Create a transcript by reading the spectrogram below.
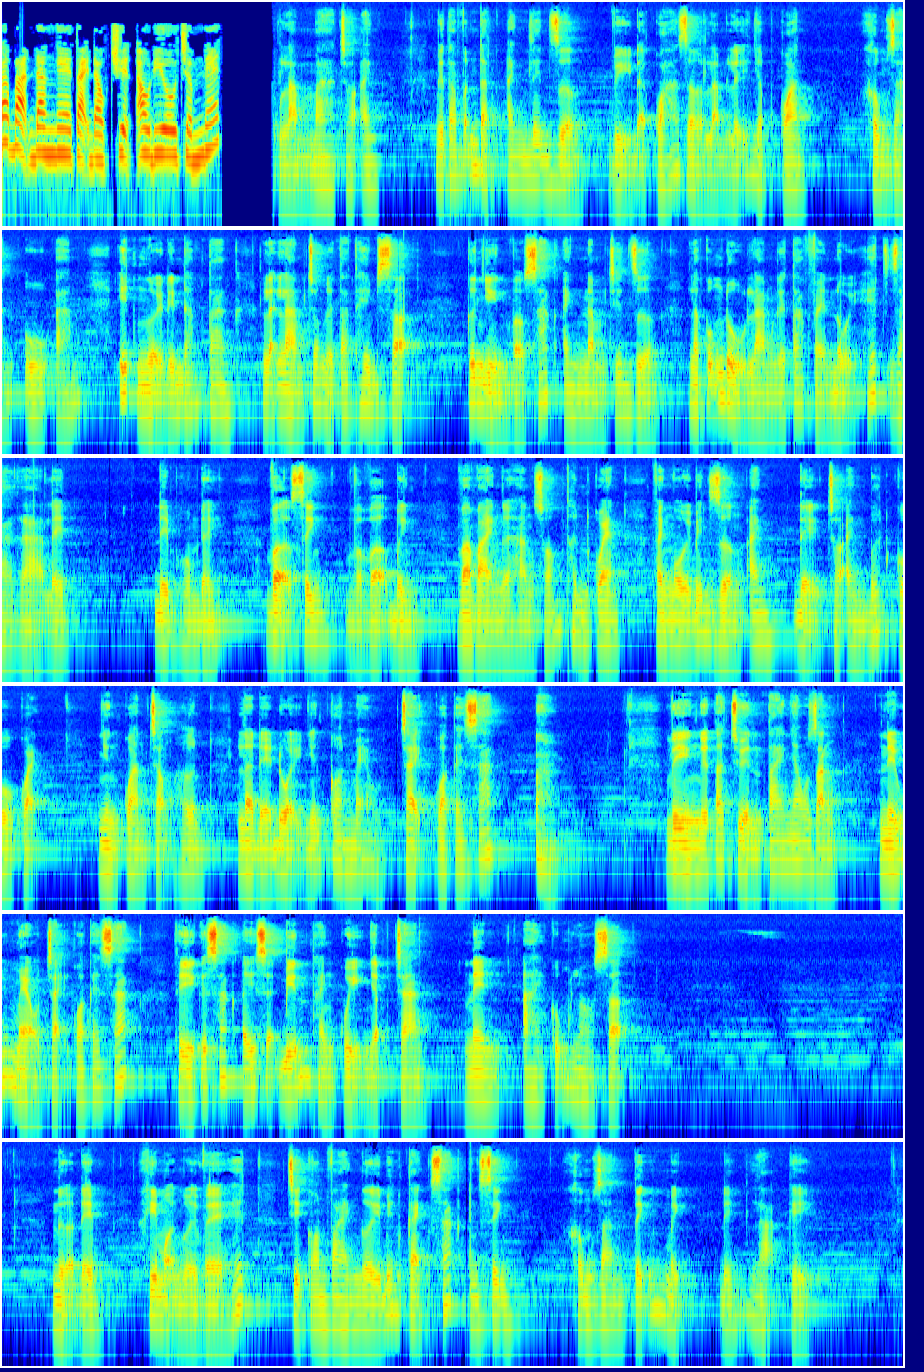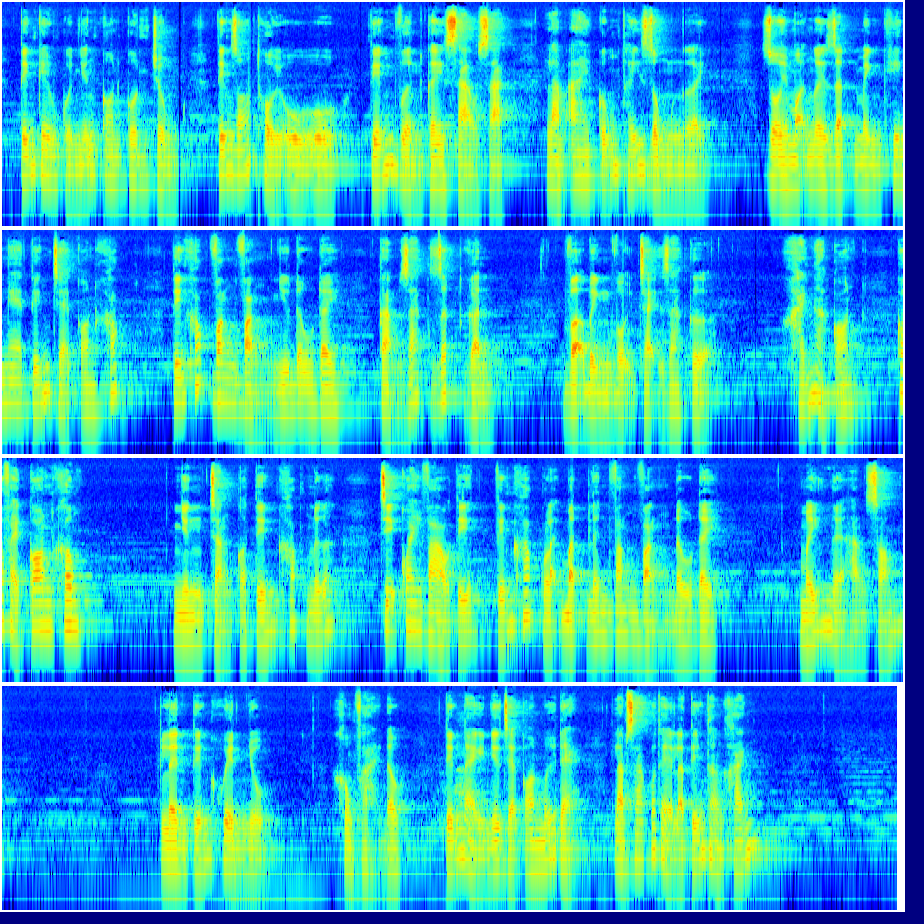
Các bạn đang nghe tại đọc audio net Làm ma cho anh. Người ta vẫn đặt anh lên giường vì đã quá giờ làm lễ nhập quan. Không gian u ám, ít người đến đám tang lại làm cho người ta thêm sợ. Cứ nhìn vào xác anh nằm trên giường là cũng đủ làm người ta phải nổi hết da gà lên. Đêm hôm đấy, vợ Sinh và vợ Bình và vài người hàng xóm thân quen phải ngồi bên giường anh để cho anh bớt cô quạnh. Nhưng quan trọng hơn là để đuổi những con mèo chạy qua cái xác. Vì người ta truyền tai nhau rằng nếu mèo chạy qua cái xác thì cái xác ấy sẽ biến thành quỷ nhập tràng nên ai cũng lo sợ. Nửa đêm, khi mọi người về hết, chỉ còn vài người bên cạnh xác anh Sinh, không gian tĩnh mịch đến lạ kỳ. Tiếng kêu của những con côn trùng, tiếng gió thổi ù ù, tiếng vườn cây xào xạc làm ai cũng thấy rùng người. Rồi mọi người giật mình khi nghe tiếng trẻ con khóc, tiếng khóc vang vẳng như đâu đây, cảm giác rất gần. Vợ Bình vội chạy ra cửa. "Khánh à con, có phải con không?" Nhưng chẳng có tiếng khóc nữa. Chị quay vào tiếng tiếng khóc lại bật lên vang vẳng đâu đây. Mấy người hàng xóm lên tiếng khuyên nhủ, "Không phải đâu, tiếng này như trẻ con mới đẻ, làm sao có thể là tiếng thằng Khánh?"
